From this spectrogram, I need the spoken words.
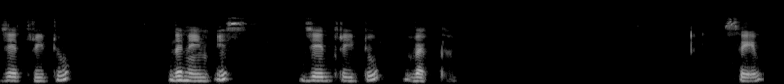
J32. The name is J32 web. Save.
